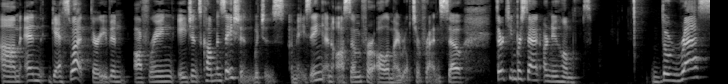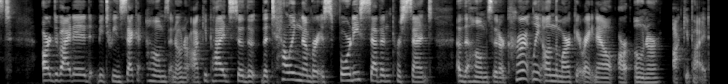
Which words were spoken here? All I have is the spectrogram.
Um, and guess what? They're even offering agents compensation, which is amazing and awesome for all of my realtor friends. So 13% are new homes. The rest are divided between second homes and owner occupied. So the, the telling number is 47% of the homes that are currently on the market right now are owner occupied.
